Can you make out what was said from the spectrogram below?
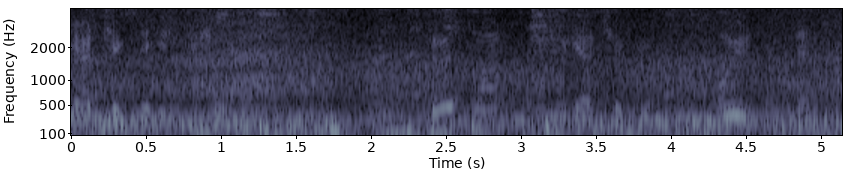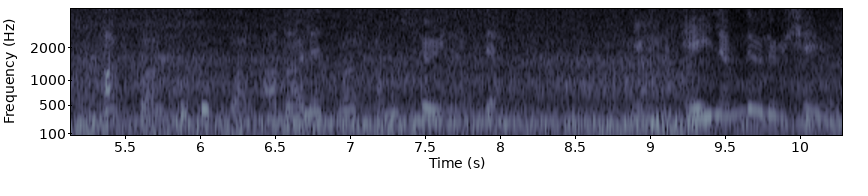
Gerçekte hiçbir şey yok. Söz var ama gerçek yok. O yüzden de hak var, hukuk var, adalet var ama söylemde. Yani eylemde öyle bir şey yok.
